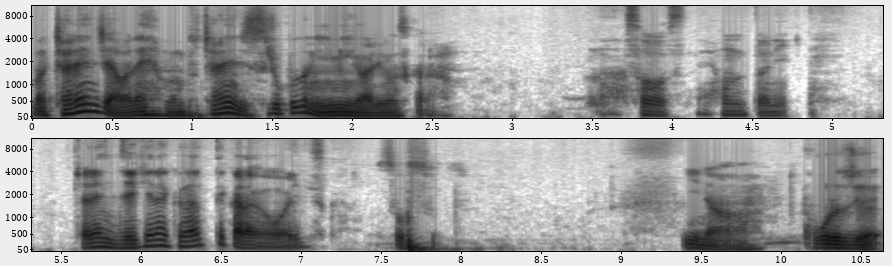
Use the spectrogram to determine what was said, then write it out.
まあ、チャレンジャーはね、ほんとチャレンジすることに意味がありますから。そうですね、本当に。チャレンジできなくなってからが終わりですかそうそう。いいなぁ心強い。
